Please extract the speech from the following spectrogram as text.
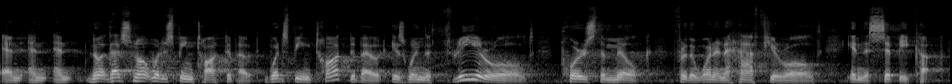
And, and, and no, that's not what it's being talked about. What's being talked about is when the three year old pours the milk for the one and a half year old in the sippy cup.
